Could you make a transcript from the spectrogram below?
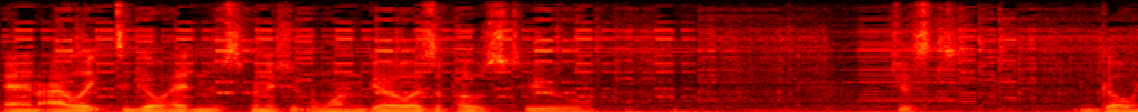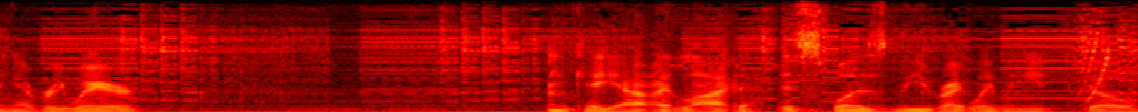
And I like to go ahead and just finish it in one go, as opposed to just going everywhere. Okay, yeah, I lied. This was the right way we need to go.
